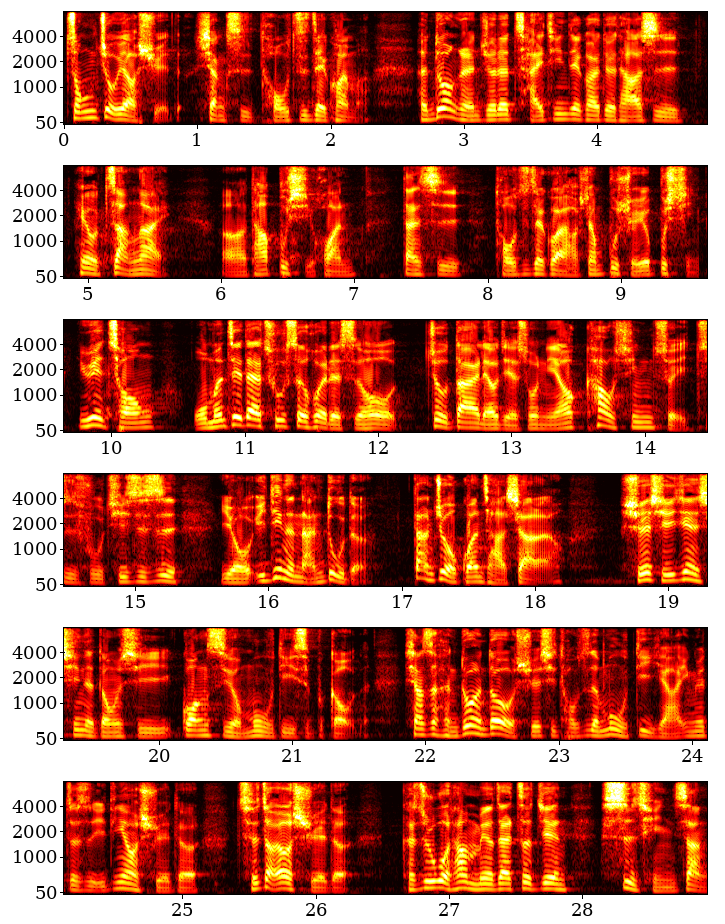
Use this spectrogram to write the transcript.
终究要学的，像是投资这块嘛。很多人可能觉得财经这块对他是很有障碍，呃，他不喜欢。但是投资这块好像不学又不行，因为从我们这代出社会的时候，就大概了解说，你要靠薪水致富，其实是有一定的难度的。但就有观察下来学习一件新的东西，光是有目的是不够的。像是很多人都有学习投资的目的呀、因为这是一定要学的，迟早要学的。可是如果他们没有在这件事情上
